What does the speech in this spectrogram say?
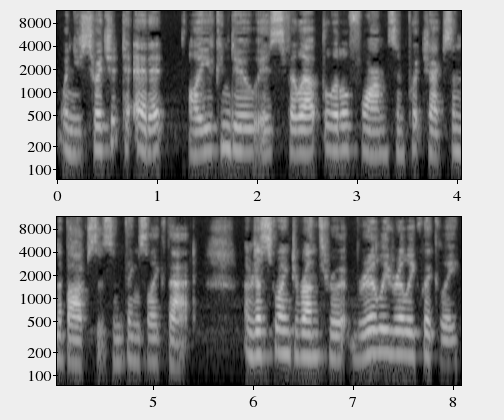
When you switch it to edit, all you can do is fill out the little forms and put checks in the boxes and things like that. I'm just going to run through it really, really quickly,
